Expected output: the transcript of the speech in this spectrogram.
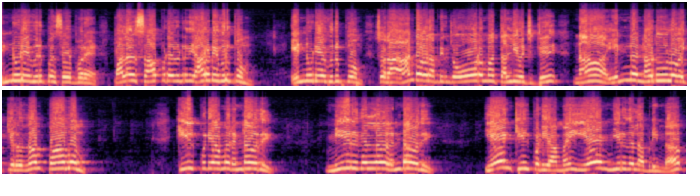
என்னுடைய விருப்பம் செய்ய போறேன். பழம் சாப்பிட வேண்டியது யாருடைய விருப்பம்? என்னுடைய விருப்பம். ஸோ ஆண்டவர் அப்படி கொஞ்சம் ஓரமாக தள்ளி வச்சுட்டு நான் என்ன நடுவில் வைக்கிறது தான் பாவம். கீழ்ப்படியாமல் ரெண்டாவது மீறுதல் ரெண்டாவது. ஏன் கீழ்ப்படியாமை? ஏன் மீறுதல் அப்படின்னா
